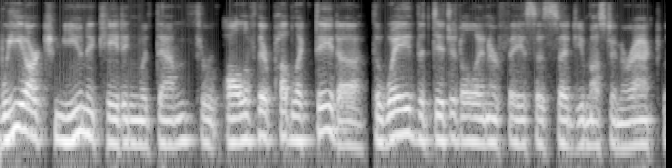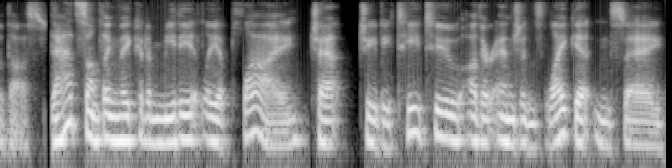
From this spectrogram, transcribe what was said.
We are communicating with them through all of their public data the way the digital interface has said you must interact with us. That's something they could immediately apply chat GPT to other engines like it and say,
